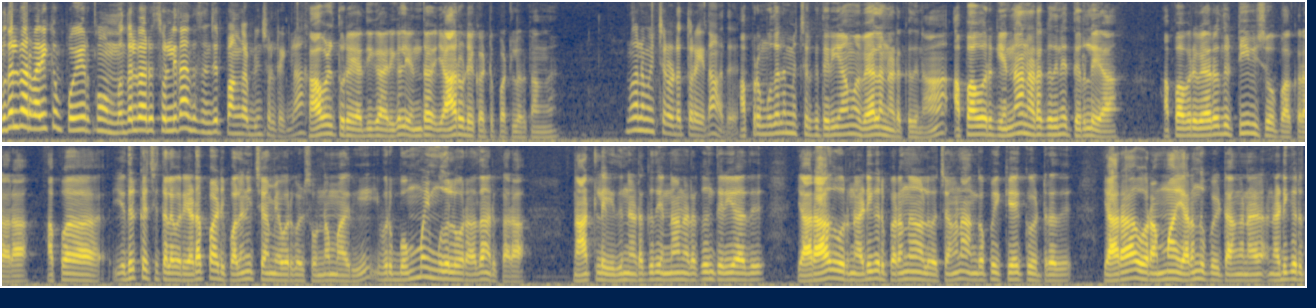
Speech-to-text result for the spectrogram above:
முதல்வர் வரைக்கும் போயிருக்கும். முதல்வர் சொல்லி தான் இது செஞ்சிருப்பாங்க அப்படின்னு சொல்றீங்களா? காவல்துறை அதிகாரிகள் எந்த யாருடைய கட்டுப்பாட்டில் இருக்காங்க? முதலமைச்சரோட துறை தான் அது. அப்புறம் முதலமைச்சருக்கு தெரியாமல் வேலை நடக்குதுன்னா அப்போ அவருக்கு என்ன நடக்குதுன்னே தெரிலையா அப்போ அவர் வேறு எதுவும் டிவி ஷோ பார்க்குறாரா அப்போ எதிர்க்கட்சி தலைவர் எடப்பாடி பழனிசாமி அவர்கள் சொன்ன மாதிரி இவர் பொம்மை முதல்வராக தான் இருக்காரா? நாட்டில் எது நடக்குது என்ன நடக்குதுன்னு தெரியாது. யாராவது ஒரு நடிகர் பிறந்தநாள் வச்சாங்கன்னா அங்கே போய் கேக் வெட்டுறது. யாராவது ஒரு அம்மா இறந்து போயிட்டாங்க ந நடிகர்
